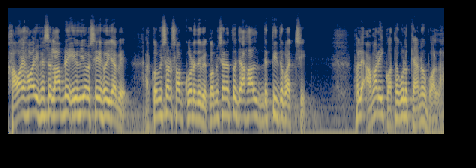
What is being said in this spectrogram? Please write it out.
হাওয়ায় হাওয়ায় ভেসে লাভ নেই এই হয়ে যাবে, সে হয়ে যাবে। আর কমিশন সব করে দেবে। কমিশনের তো যা হাল দেখতেই তো পাচ্ছি। ফলে আমার এই কথাগুলো কেন বলা?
